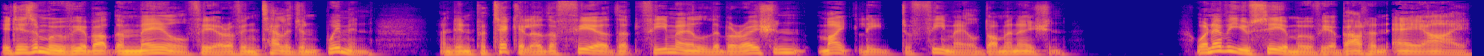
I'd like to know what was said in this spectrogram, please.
It is a movie about the male fear of intelligent women, and in particular the fear that female liberation might lead to female domination. Whenever you see a movie about an AI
